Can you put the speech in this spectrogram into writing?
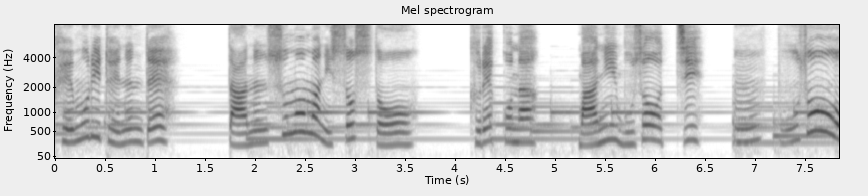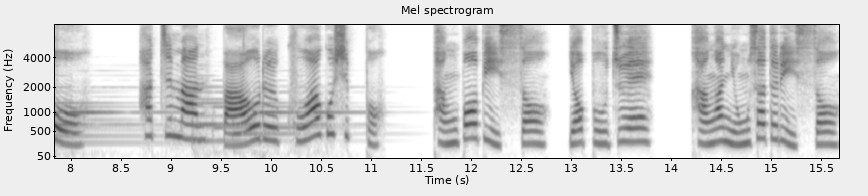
괴물이 되는데 나는 숨어만 있었어. 그랬구나. 많이 무서웠지? 응, 무서워. 하지만 마을을 구하고 싶어. 방법이 있어. 옆 우주에 강한 용사들이 있어.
